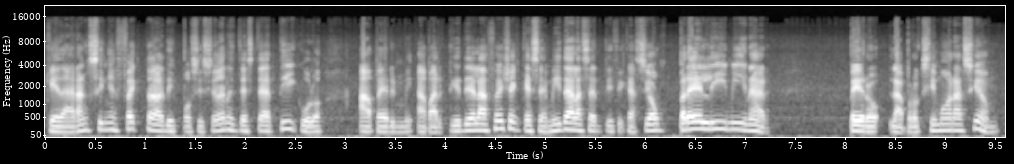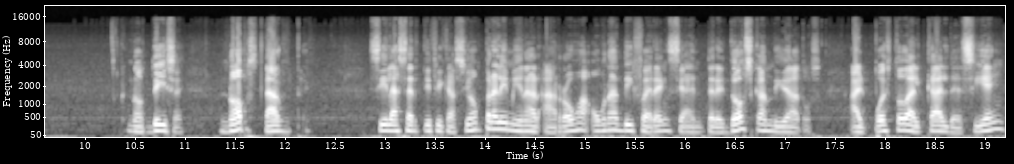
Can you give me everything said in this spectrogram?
quedarán sin efecto las disposiciones de este artículo a, partir de la fecha en que se emita la certificación preliminar. Pero la próxima oración nos dice, no obstante, si la certificación preliminar arroja una diferencia entre dos candidatos al puesto de alcalde 100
